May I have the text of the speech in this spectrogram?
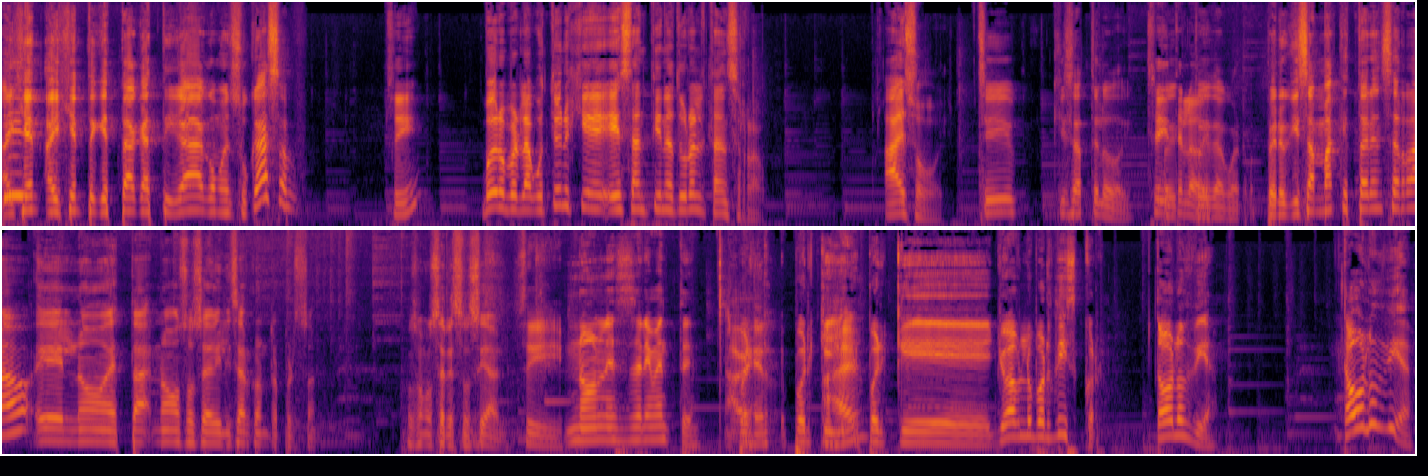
Hay, gente, hay gente que está castigada como en su casa. Sí. Bueno, pero la cuestión es que es antinatural está encerrado. A eso voy. Sí, quizás te lo doy. Sí, estoy, te lo estoy doy. de acuerdo. Pero quizás más que estar encerrado, el no está, no sociabilizar con otras personas. Pues somos seres sociables. Sí. No necesariamente. A Por- ver. Porque, A ver. porque yo hablo por Discord. Todos los días. Todos los días.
